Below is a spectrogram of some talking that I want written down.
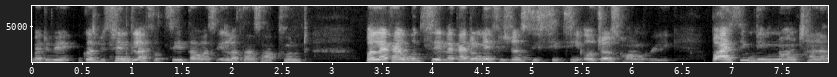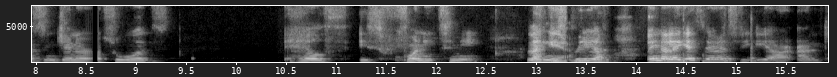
by the way, because between the last 48 hours, a lot has happened. But like I would say, like I don't know if it's just this city or just hungry, but I think the nonchalance in general towards health is funny to me. Like Yeah. it's really, you know, like yesterday I went to the ER and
